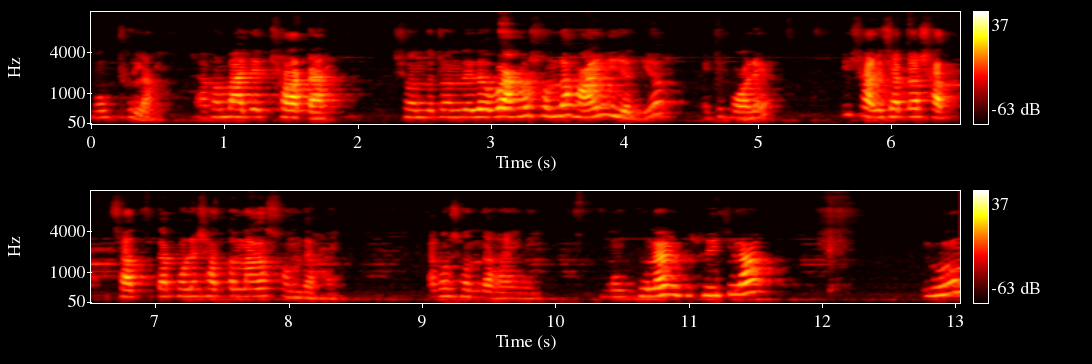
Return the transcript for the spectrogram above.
মুখ ধুলাম এখন বাজে ছটা। সন্ধ্যে টন্ধে দেবো। এখন সন্ধ্যা হয়নি যদিও একটু পরে। এই সাড়ে সাতটা সাত সাতটা পৌনে সাতটা নাগাদ সন্ধ্যা হয়। এখন সন্ধ্যা হয়নি। মুখ ধুলাম, একটু শুয়েছিলাম। ঘুম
